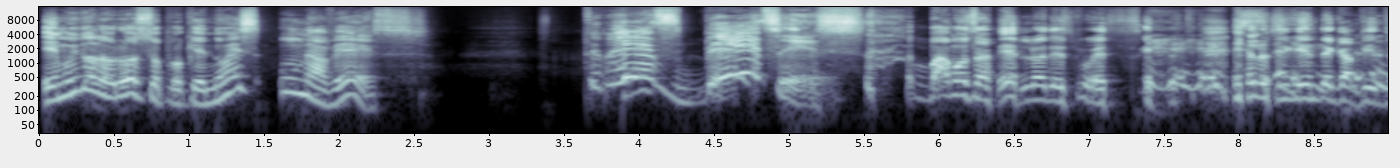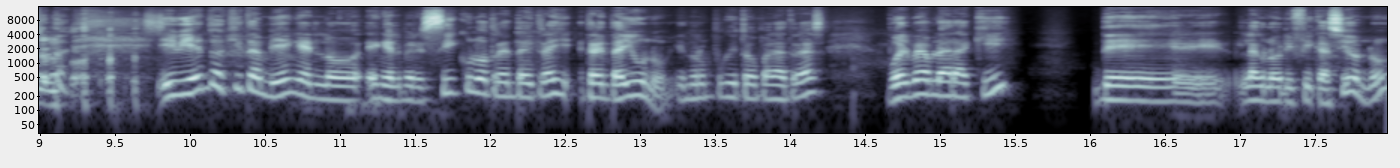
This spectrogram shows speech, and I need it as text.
Es muy doloroso porque no es una vez, tres veces. Vamos a verlo después, en los siguientes capítulos. Y viendo aquí también en, lo, en el versículo 33, 31, yendo un poquito para atrás, vuelve a hablar aquí de la glorificación, ¿no?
